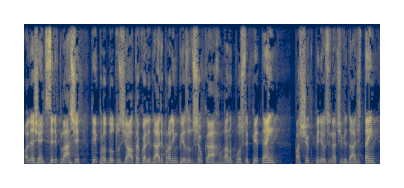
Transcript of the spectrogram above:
Olha, gente, Siliplast tem produtos de alta qualidade para a limpeza do seu carro. Lá no posto IP tem. Pacheco Pneus Inatividade tem.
